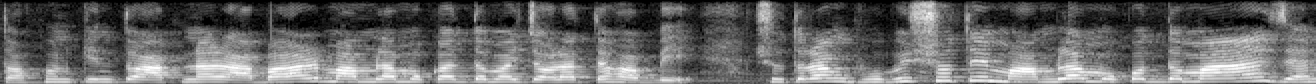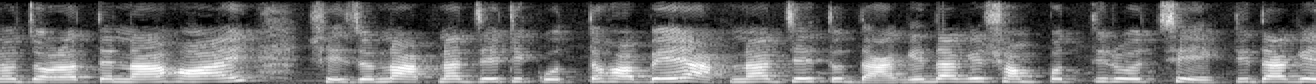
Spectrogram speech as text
তখন কিন্তু আপনার আবার মামলা মোকদ্দমায় জড়াতে হবে। সুতরাং ভবিষ্যতে মামলা মোকদ্দমায় যেন জড়াতে না হয়, সেই জন্য আপনার যেটি করতে হবে, আপনার যেহেতু দাগে দাগে সম্পত্তি রয়েছে, একটি দাগে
